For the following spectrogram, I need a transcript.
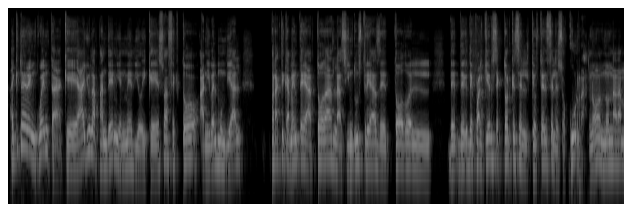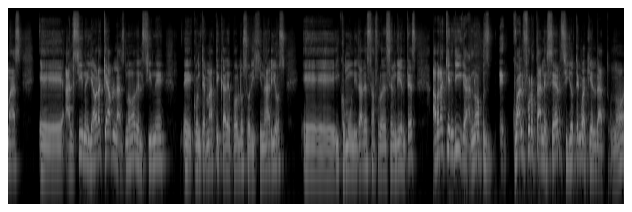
Hay que tener en cuenta que hay una pandemia en medio y que eso afectó a nivel mundial prácticamente a todas las industrias de todo el, de, cualquier sector que, es el, que a ustedes se les ocurra, ¿no? No nada más eh, al cine. Y ahora que hablas, ¿no? Del cine eh, con temática de pueblos originarios eh, y comunidades afrodescendientes, habrá quien diga, ¿no? Pues, ¿cuál fortalecer si yo tengo aquí el dato, ¿no?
